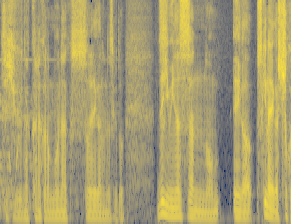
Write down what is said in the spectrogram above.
っていうなかなかの胸くそ映画なんですけどぜひ皆さんの映画好きな映画紹介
